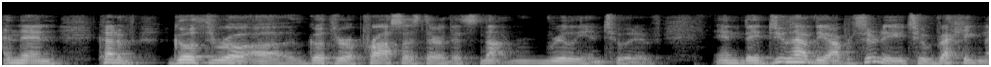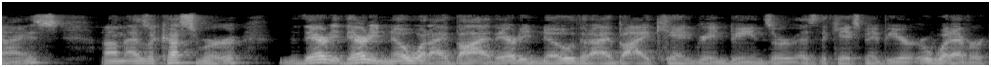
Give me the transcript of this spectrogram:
and then kind of go through a uh, go through a process there that's not really intuitive. And they do have the opportunity to recognize um, as a customer, they already they already know what I buy. They already know that I buy canned green beans or as the case may be or, or whatever.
